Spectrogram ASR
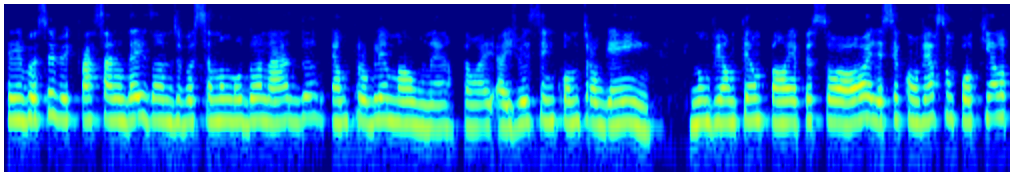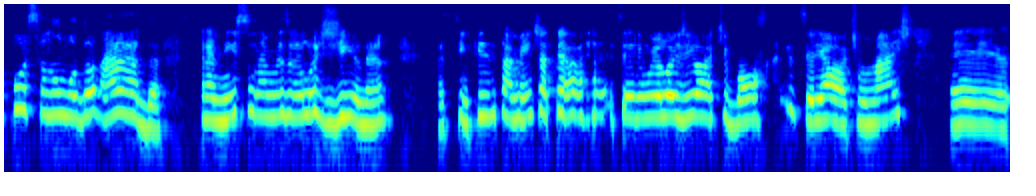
Se você vê que passaram 10 anos e você não mudou nada, é um problemão, né? Então, às vezes você encontra alguém que não vê há um tempão, e a pessoa olha, você conversa um pouquinho, ela, pô, você não mudou nada. Para mim, isso não é mais um elogio, né? Assim, fisicamente até seria um elogio, ah, que bom, seria ótimo, mas é,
